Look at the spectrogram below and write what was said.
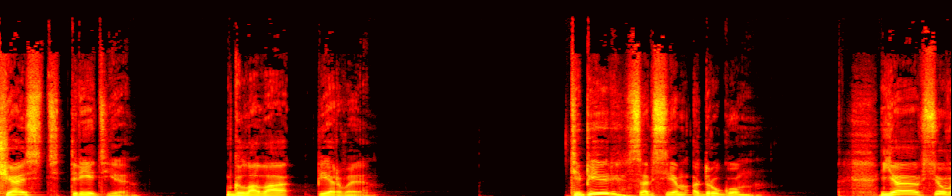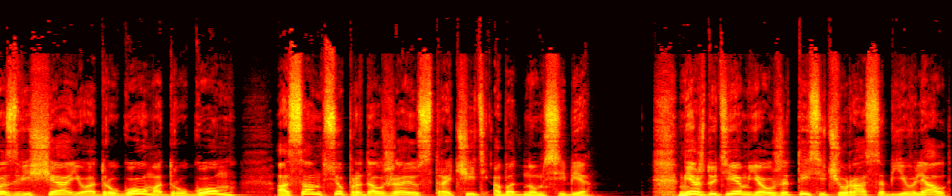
Часть третья. Глава первая. Теперь совсем о другом. Я все возвещаю о другом, о другом, а сам все продолжаю строчить об одном себе. Между тем я уже тысячу раз объявлял,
